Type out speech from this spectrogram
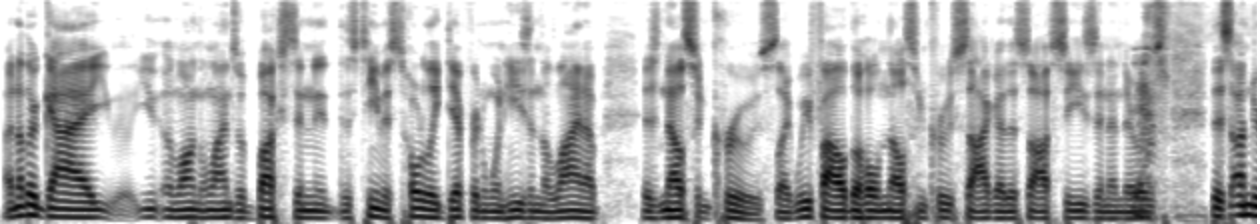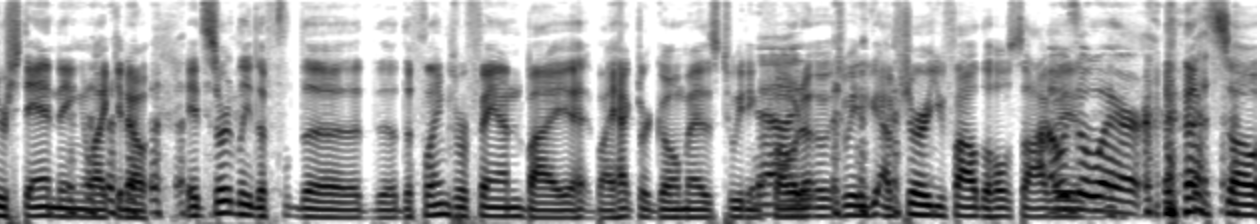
another guy you, along the lines of Buxton, this team is totally different when he's in the lineup, is Nelson Cruz. Like, we followed the whole Nelson Cruz saga this offseason, and there was this understanding, like, you know, it's certainly the, the the the Flames were fanned by by Hector Gomez tweeting yeah, tweeting. I'm sure you followed the whole saga. I was aware. so,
